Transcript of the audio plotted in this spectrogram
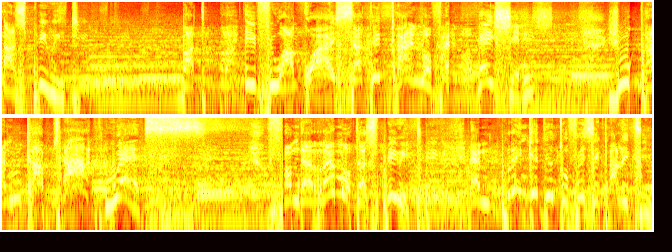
are spirit but if you acquire certain kind of education, you can capture words from the realm of the spirit and bring it into physicality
